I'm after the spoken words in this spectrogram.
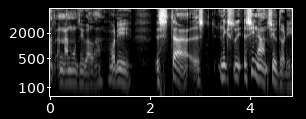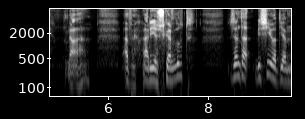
haren amodioa da. Hori, ez da, nik ezin ahantziut hori. Da, hafe, hari esker dut. Zenta, bizi batian,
